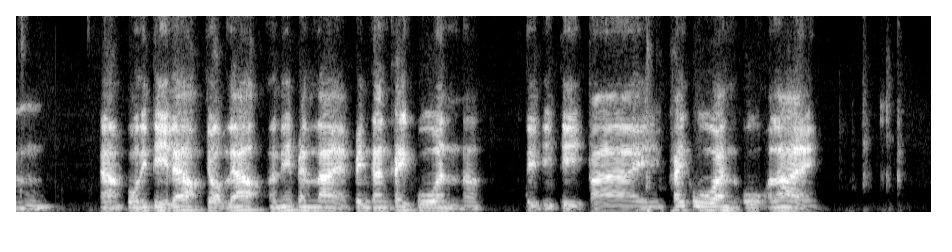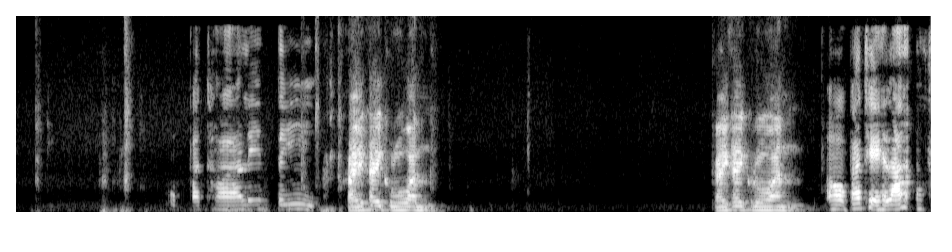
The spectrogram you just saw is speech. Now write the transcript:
อืม อ่าปกติแล้ว จบแล้ว อันนี้เป็นอะไร เป็นการไข้ควรอ่าติติติไป ไข้ควรโออะไร อุปทาเลนตีใครไข้ครวนใครไข้ครวน อ๋อ พระเถระอุป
